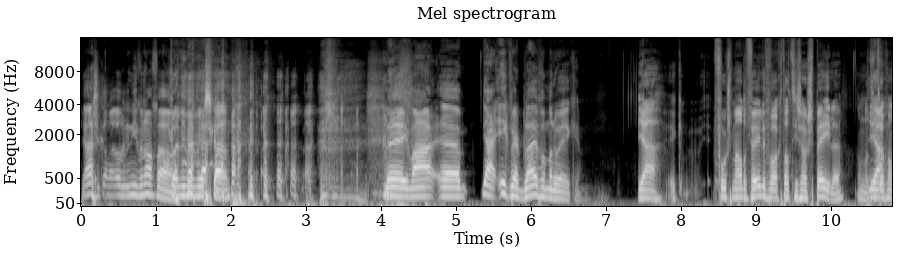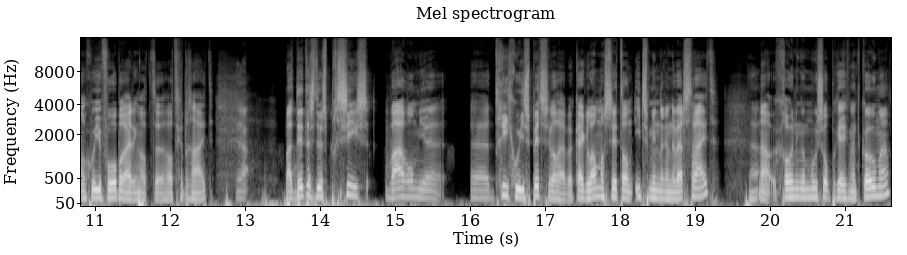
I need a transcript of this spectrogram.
Ja, ze kan de ogen er niet van afhouden. Kan niet meer misgaan. Nee, maar eh, ja, ik werd blij van Madueke. Ja, ik, volgens mij hadden velen verwacht dat hij zou spelen. Omdat Ja. hij toch wel een goede voorbereiding had, eh, had gedraaid. Ja. Maar dit is dus precies waarom je eh, drie goede spitsen wil hebben. Kijk, Lammers zit dan iets minder in de wedstrijd. Ja. Nou, Groningen moest op een gegeven moment komen.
